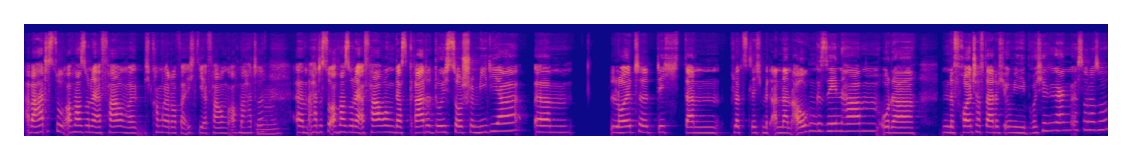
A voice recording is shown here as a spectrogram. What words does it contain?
Aber hattest du auch mal so eine Erfahrung, weil ich komme gerade drauf, weil ich die Erfahrung auch mal hatte. Mhm. Ähm, hattest du auch mal so eine Erfahrung, dass gerade durch Social Media ähm, Leute dich dann plötzlich mit anderen Augen gesehen haben oder eine Freundschaft dadurch irgendwie in die Brüche gegangen ist oder so?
